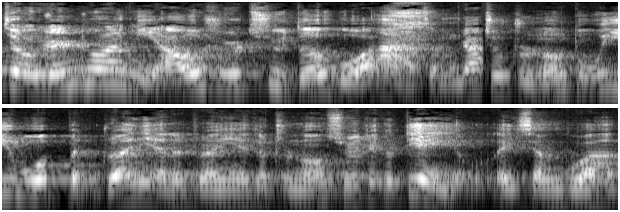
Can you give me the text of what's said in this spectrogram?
就是人说你要是去德国啊，怎么着就只能读一我本专业的专业，就只能学这个电影类相关。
